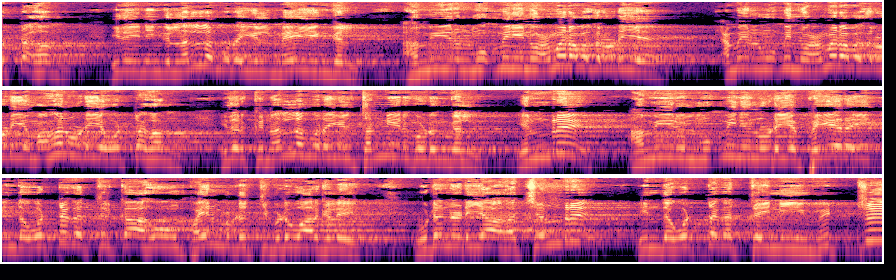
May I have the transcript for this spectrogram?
ஒட்டகம். இதை நீங்கள் நல்ல முறையில் மேயுங்கள். அமீருல் முக்மினின் உமர் அவர்களுடைய அமீர் முக்மின் உமர் அவர்களுடைய மகனுடைய ஒட்டகம். இதற்கு நல்ல முறையில் தண்ணீர் கொடுங்கள் என்று அமீருல் முக்மினுடைய பெயரை இந்த ஒட்டகத்திற்காகவும் பயன்படுத்தி விடுவார்களே. உடனடியாக சென்று இந்த ஒட்டகத்தை நீ விற்று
